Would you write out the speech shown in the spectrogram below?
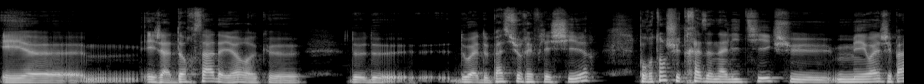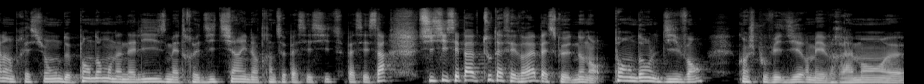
Et, euh, et j'adore ça d'ailleurs que de de de, ouais, de pas surréfléchir. Pour autant, je suis très analytique. Je suis, mais ouais, j'ai pas l'impression de pendant mon analyse m'être dit tiens, il est en train de se passer ci, de se passer ça. Si si, c'est pas tout à fait vrai parce que non non, pendant le divan, quand je pouvais dire mais vraiment. Euh,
